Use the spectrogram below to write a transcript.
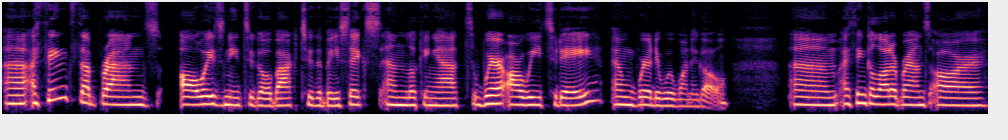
Uh, I think that brands always need to go back to the basics and looking at where are we today and where do we want to go. Um, I think a lot of brands are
